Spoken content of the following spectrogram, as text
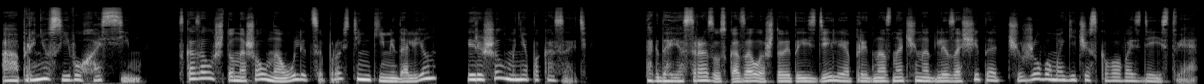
А принес его Хасим, сказал, что нашел на улице простенький медальон и решил мне показать. Тогда я сразу сказала, что это изделие предназначено для защиты от чужого магического воздействия,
